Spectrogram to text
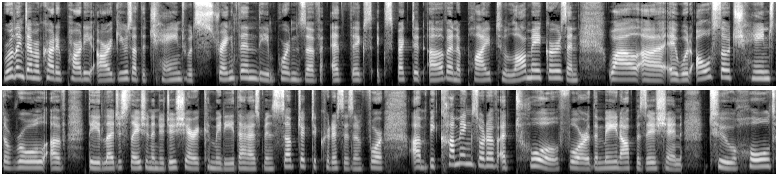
ruling Democratic Party argues that the change would strengthen the importance of ethics expected of and applied to lawmakers. And while uh, it would also change the role of the Legislation and Judiciary Committee that has been subject to criticism for um, becoming sort of a tool for the main opposition to hold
